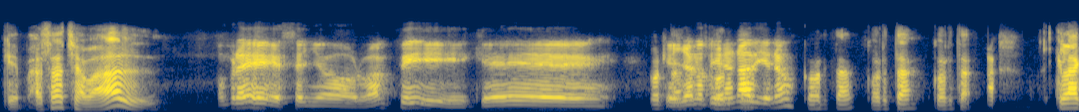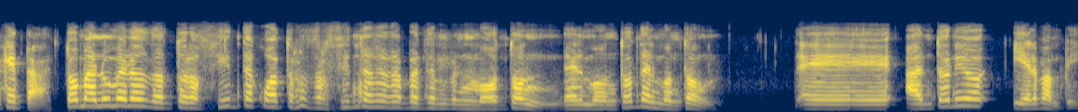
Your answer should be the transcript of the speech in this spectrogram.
¿Qué pasa, chaval? Hombre, señor Vampi, que, Corta, que ya no tiene corta, nadie, ¿no? Corta, corta, corta. Claqueta, toma número de 200, 400 del montón, del montón, del montón. Eh, Antonio y el vampi.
